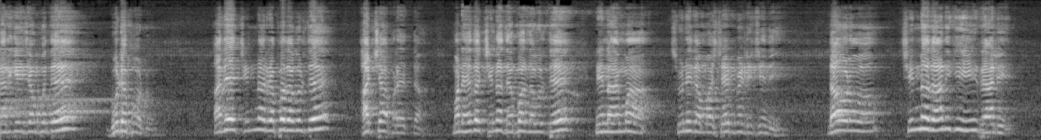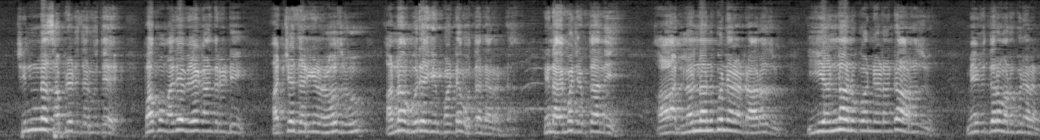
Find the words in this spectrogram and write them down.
నరికి చంపితే గుడపోటు అదే చిన్న రెప్ప తగిలితే హత్యా ప్రయత్నం. మన ఏదో చిన్న దెబ్బలు తగిలితే నేను అమ్మ సునీతమ్మ స్టేట్మెంట్ ఇచ్చింది. దావడం చిన్నదానికి ర్యాలీ. చిన్న సబ్జెక్ట్ జరిగితే పాపం అదే వివేకానంద రెడ్డి హత్య జరిగిన రోజు అన్న ఊరేగింపంటే వద్దన్నారంట. నేను అమ్మ చెప్తాంది నన్ను అనుకున్నాడంట ఆ రోజు. ఈ అన్న అనుకున్నాడంటే ఆ రోజు. మేమిద్దరం అనుకున్నారంట.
